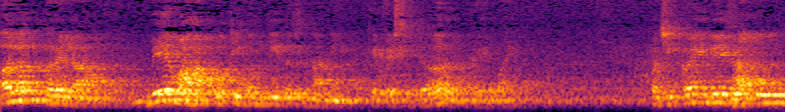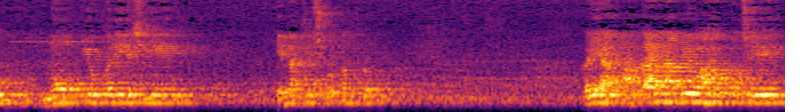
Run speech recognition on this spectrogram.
અલગ કરેલા બે વાહકોથી બનતી રચનાને કેપેસિટર કહેવાય. પછી કઈ બે ધાતુ નો ઉપયોગ કરીએ છીએ? એનાથી સ્વતંત્ર. કયા આકારના બે વાહકો છે?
